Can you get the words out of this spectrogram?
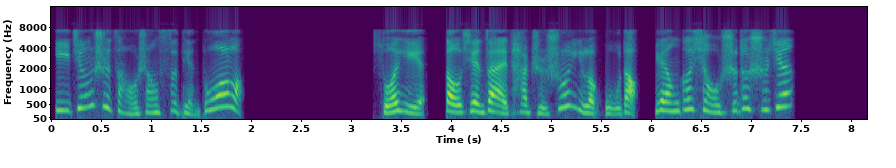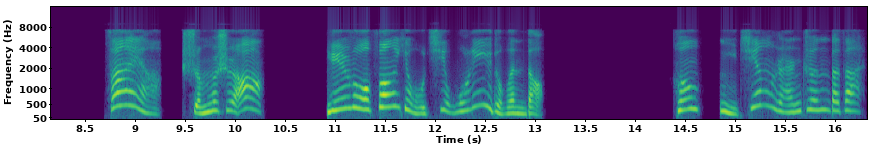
已经是早上四点多了。所以到现在他只睡了不到两个小时的时间。在啊，什么事啊？林若风有气无力的问道。哼，你竟然真的在！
